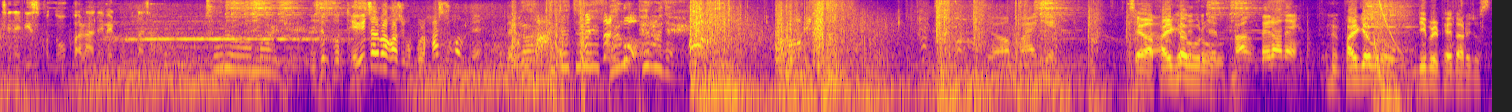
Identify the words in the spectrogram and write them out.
쟤네 리스폰 너무 빨라 레벨 너무 낮아 리스폰 되게 짧아가지고 뭘 할 수가 없네. 내가 그대들의! 야, 빨개. 제가 발경으로 방 빼라네. 발경으로 립을 배달해줬어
